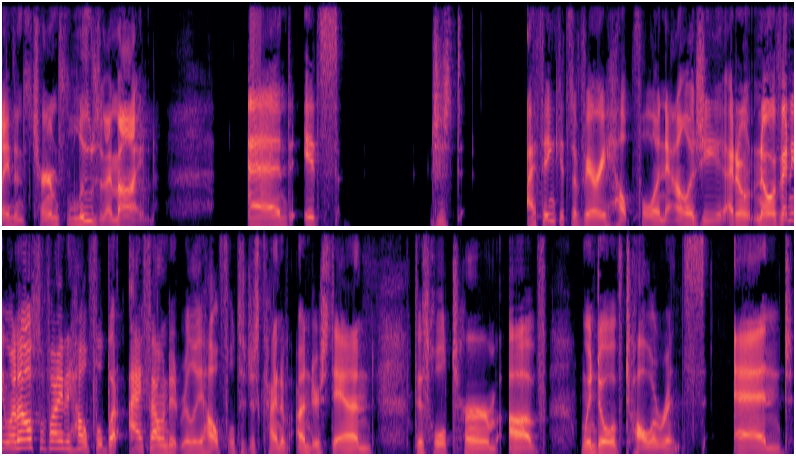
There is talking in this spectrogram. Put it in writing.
layman's terms, lose my mind. And it's just I think it's a very helpful analogy. I don't know if anyone else will find it helpful, but I found it really helpful to just kind of understand this whole term of window of tolerance and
